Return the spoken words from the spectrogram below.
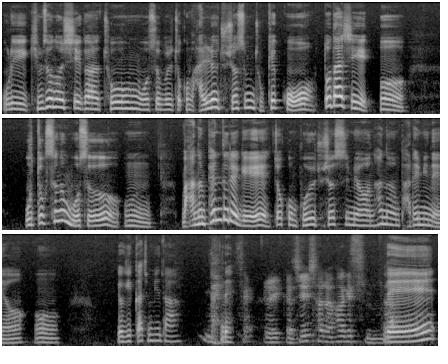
우리 김선호 씨가 좋은 모습을 조금 알려주셨으면 좋겠고 또 다시 어 우뚝 서는 모습 음 많은 팬들에게 조금 보여주셨으면 하는 바람이네요. 어 여기까지입니다. 네. 네. 여기까지 촬영하겠습니다. 네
